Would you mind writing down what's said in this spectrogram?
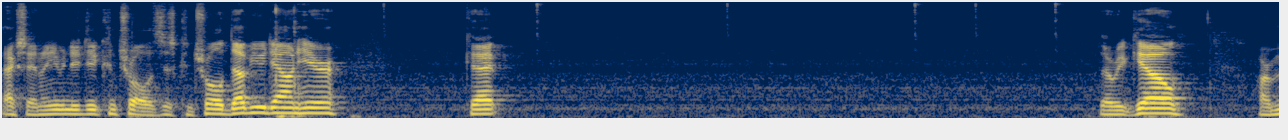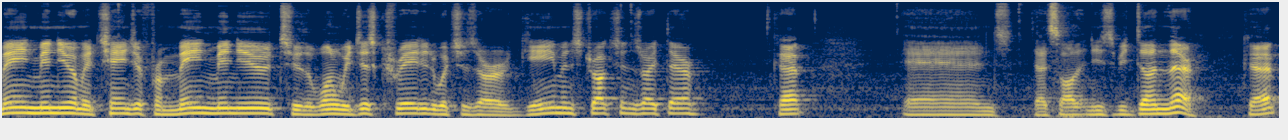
actually I don't even need to do control. It's just control W down here. Okay. There we go. Our main menu, I'm going to change it from main menu to the one we just created, which is our game instructions right there. Okay. And that's all that needs to be done there. Okay.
